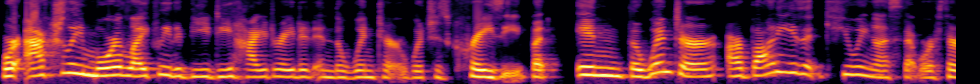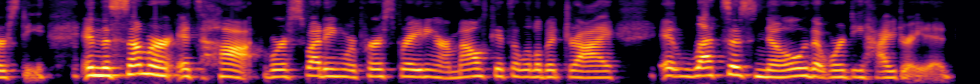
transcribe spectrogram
We're actually more likely to be dehydrated in the winter, which is crazy. But in the winter, our body isn't cueing us that we're thirsty. In the summer, it's hot. We're sweating, we're perspirating, our mouth gets a little bit dry. It lets us know that we're dehydrated.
